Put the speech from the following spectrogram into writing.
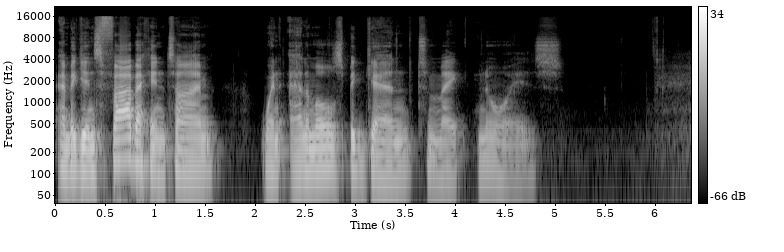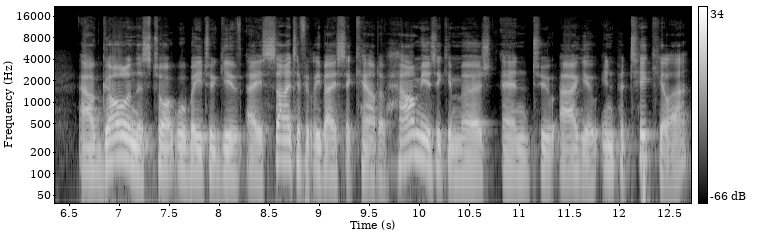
and begins far back in time when animals began to make noise. Our goal in this talk will be to give a scientifically based account of how music emerged and to argue, in particular,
